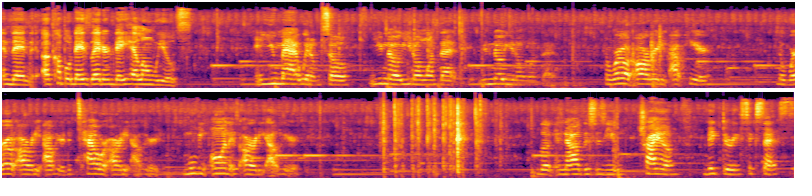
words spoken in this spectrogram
and then a couple days later they hell on wheels and you mad with them. So you know you don't want that. You know you don't want that. The world already out here the world already out here. The tower already out here. Moving on is already out here. Look, and now this is you. Triumph, victory, success.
